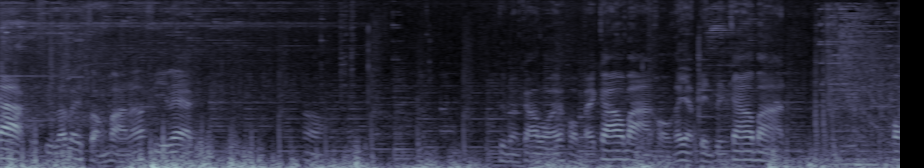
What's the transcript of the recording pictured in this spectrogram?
ยากสี่ร้อยไปสองบาทนะฟรีแรกคือมันเก้าร้อยขอไปเก้าบาท ขอขยับเป็นเป็นเก้าบาท ขอ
